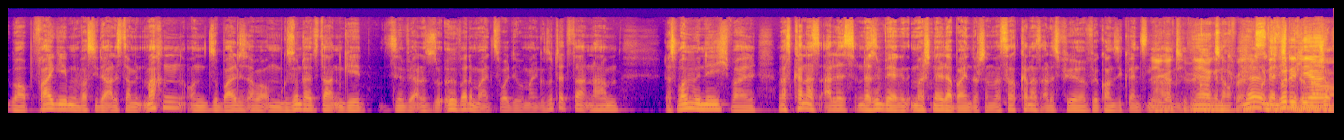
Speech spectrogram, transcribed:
überhaupt freigeben, was sie da alles damit machen. Und sobald es aber um Gesundheitsdaten geht, sind wir alle so, öh, warte mal, jetzt wollt ihr meine Gesundheitsdaten haben. Das wollen wir nicht, weil was kann das alles, und da sind wir ja immer schnell dabei in Deutschland, was kann das alles für, für Konsequenzen Negative haben? Ja, genau. Konsequenzen. Ne, Und ich würde dir,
